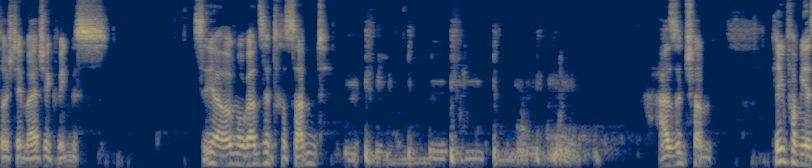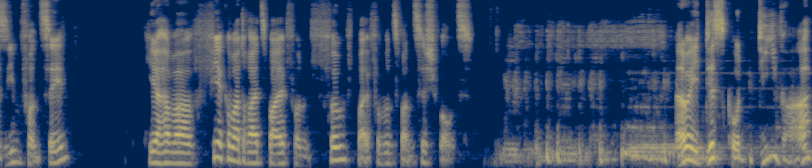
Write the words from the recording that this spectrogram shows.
den Magic Wings? Sind ja irgendwo ganz interessant. Ja, sind schon, kriegen von mir 7 von 10. Hier haben wir 4,32 von 5 bei 25 Votes. Dann haben wir die Disco Diva.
